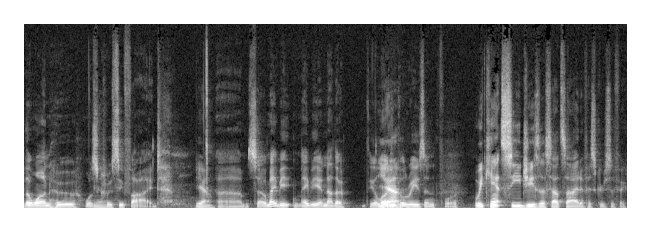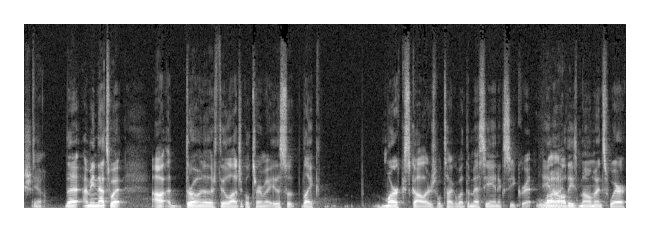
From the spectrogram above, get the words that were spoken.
the one who was crucified. Yeah. Um, so maybe maybe another theological Yeah. reason for we can't see Jesus outside of his crucifixion. Yeah. That I mean, that's what I'll throw another theological term at you. This is like Mark scholars will talk about the messianic secret. You know, all these moments where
